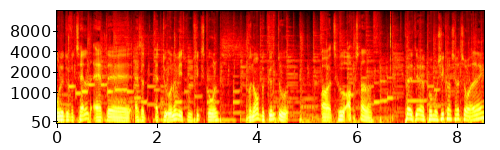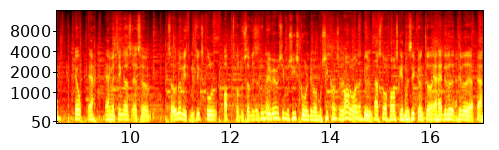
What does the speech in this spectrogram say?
Ole, du fortalte, at, øh, altså, at du underviste på musikskole. Hvornår begyndte du at tage ud og optræde? På, på Musikkonservatoriet, ikke? Jo. Ja, ja. Jamen, jeg tænker også, altså, så underviste du musikskolen. Optrådte du så ved Du siden bliver af? ved med at sige musikskolen, det var Musikkonservatoriet. Åh, undskyld. Der er stor forskel. Musikkontoret? Ja. Ja, det ved, det ved jeg. Ja.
